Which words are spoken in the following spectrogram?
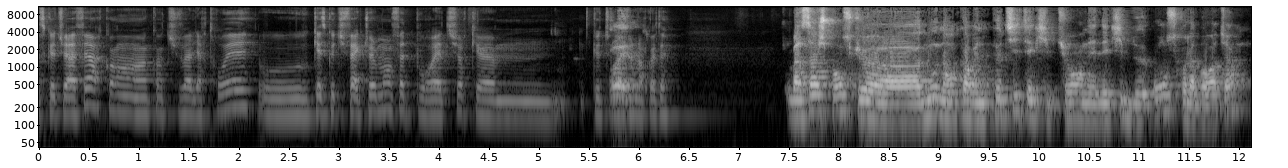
ce que tu vas faire quand, quand tu vas les retrouver? Ou qu'est-ce que tu fais actuellement en fait pour être sûr que, hum, que tout va bien de leur côté? Bah ça, je pense que euh, nous, on a encore une petite équipe. Tu vois, on est une équipe de 11 collaborateurs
